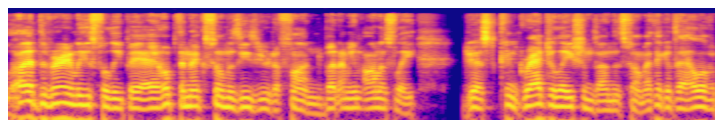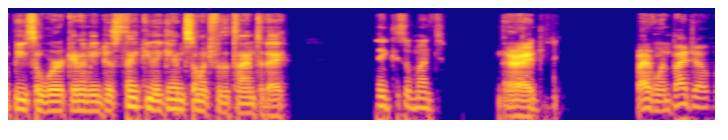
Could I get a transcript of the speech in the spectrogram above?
Well, at the very least, Felipe, I hope the next film is easier to fund. But I mean, honestly, just congratulations on this film. I think it's a hell of a piece of work. And I mean, just thank you again so much for the time today. Thank you so much. All right. Bye, everyone. Bye, Joe.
